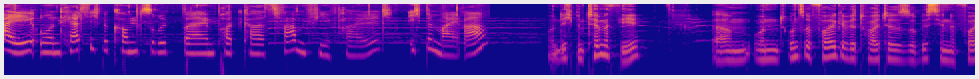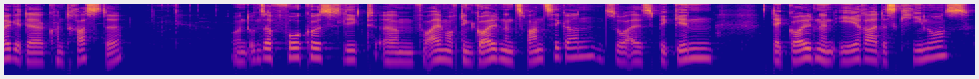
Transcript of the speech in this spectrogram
Hi und herzlich willkommen zurück beim Podcast Farbenvielfalt. Ich bin Mayra. Und ich bin Timothy. Ähm, und unsere Folge wird heute so ein bisschen eine Folge der Kontraste. Und unser Fokus liegt ähm, vor allem auf den goldenen Zwanzigern, so als Beginn der goldenen Ära des Kinos,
